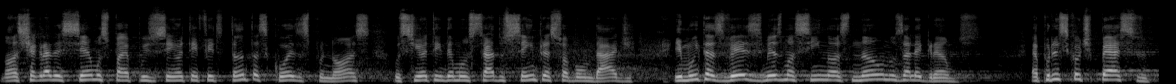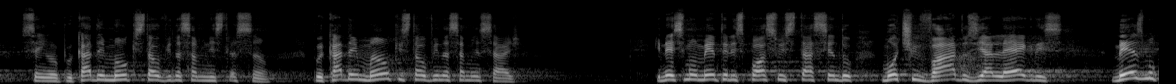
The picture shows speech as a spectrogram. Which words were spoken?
Nós te agradecemos, Pai, pois o Senhor tem feito tantas coisas por nós, o Senhor tem demonstrado sempre a sua bondade, e muitas vezes, mesmo assim, nós não nos alegramos. É por isso que eu te peço, Senhor, por cada irmão que está ouvindo essa ministração, por cada irmão que está ouvindo essa mensagem, que nesse momento eles possam estar sendo motivados e alegres, mesmo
